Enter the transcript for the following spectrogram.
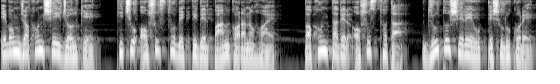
এবং যখন সেই জলকে কিছু অসুস্থ ব্যক্তিদের পান করানো হয়, তখন তাদের অসুস্থতা দ্রুত সেরে উঠতে শুরু করে,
